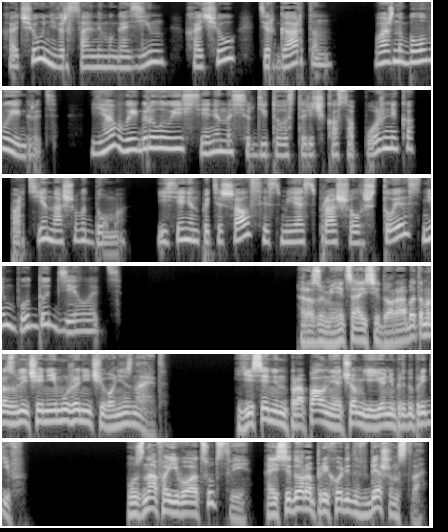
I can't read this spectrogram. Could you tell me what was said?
хочу универсальный магазин, хочу Тиргартен. Важно было выиграть. Я выиграла у Есенина, сердитого старичка-сапожника, портье нашего дома. Есенин потешался и, смеясь, спрашивал, что я с ним буду делать. Разумеется, Айсидора об этом развлечении мужа ничего не знает. Есенин пропал, ни о чем ее не предупредив. Узнав о его отсутствии, Айсидора приходит в бешенство.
